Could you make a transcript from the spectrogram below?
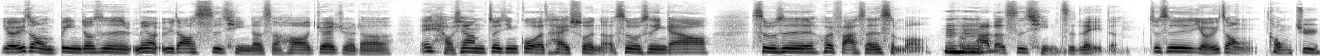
有一种病，就是没有遇到事情的时候，就会觉得，哎，好像最近过得太顺了，是不是应该要，是不是会发生什么可怕的事情之类的？就是有一种恐惧，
